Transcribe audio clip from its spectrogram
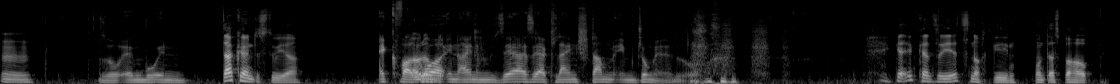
Mhm. So irgendwo in. Da könntest du ja. Ecuador in einem sehr, sehr kleinen Stamm im Dschungel. So. Kannst du jetzt noch gehen und das behaupten?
